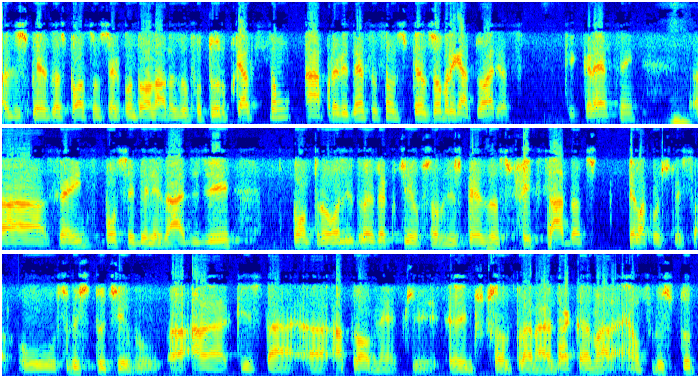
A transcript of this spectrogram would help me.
as despesas possam ser controladas no futuro, porque são, a Previdência são despesas obrigatórias que crescem uh, sem possibilidade de controle do Executivo, são despesas fixadas pela Constituição. O substitutivo a, a, que está atualmente em discussão do plenário da Câmara é um substituto,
